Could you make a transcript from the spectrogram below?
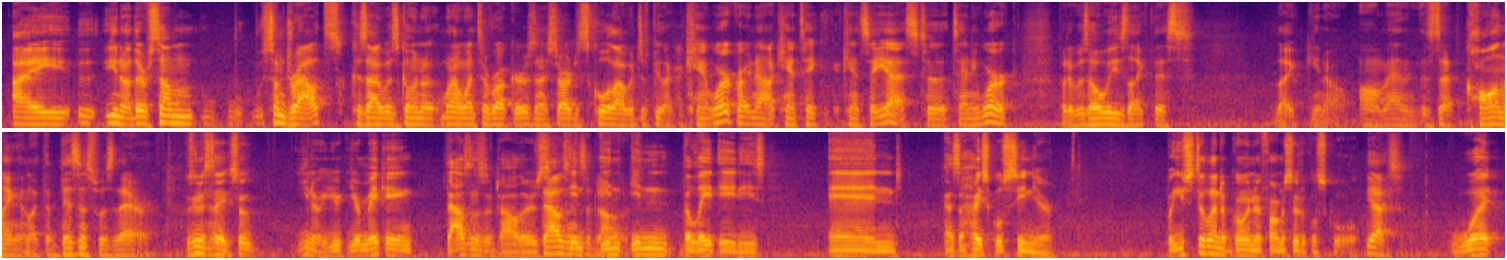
i you know there were some some droughts because i was going to when i went to Rutgers and i started school i would just be like i can't work right now i can't take i can't say yes to, to any work but it was always like this like you know oh man is that calling and like the business was there I was gonna say, so you know, you're, you're making thousands of dollars, Thousands in, of dollars. in, in the late '80s, and as a high school senior, but you still end up going to pharmaceutical school. yes What,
